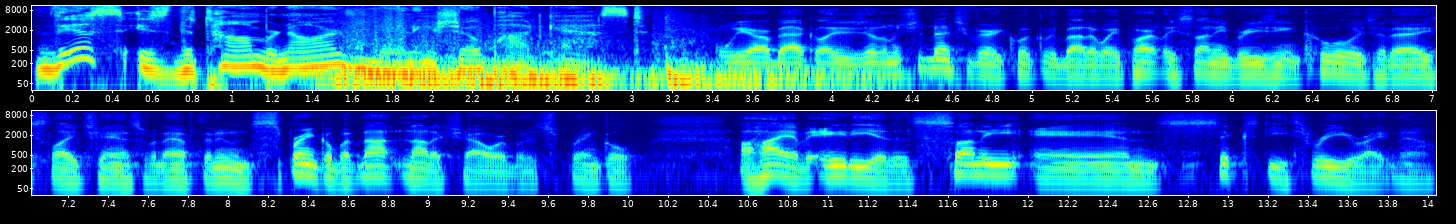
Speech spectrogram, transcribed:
This is the Tom Barnard Morning Show podcast. We are back, ladies and gentlemen. Should mention very quickly, by the way, partly sunny, breezy, and cooler today. Slight chance of an afternoon sprinkle, but not not a shower, but a sprinkle. A high of 80. It is sunny and 63 right now.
